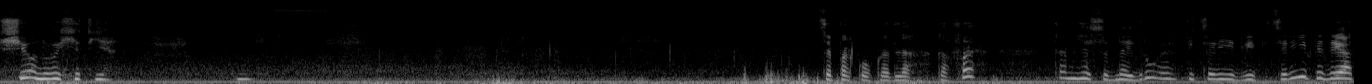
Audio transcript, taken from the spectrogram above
ще он вихід є. Це парковка для кафе Там є одна і друга піцерія, дві піцерії підряд.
